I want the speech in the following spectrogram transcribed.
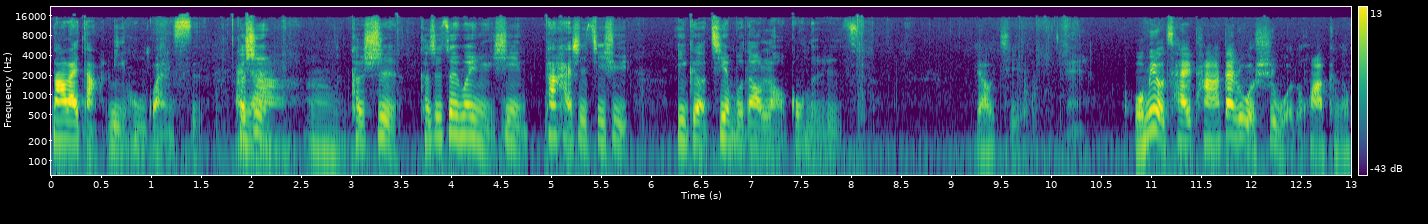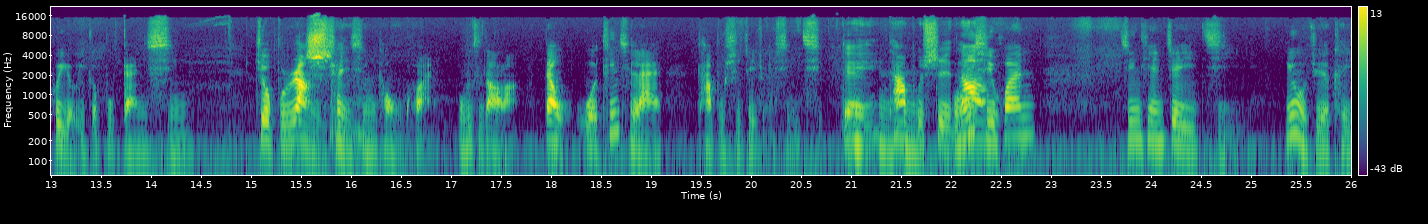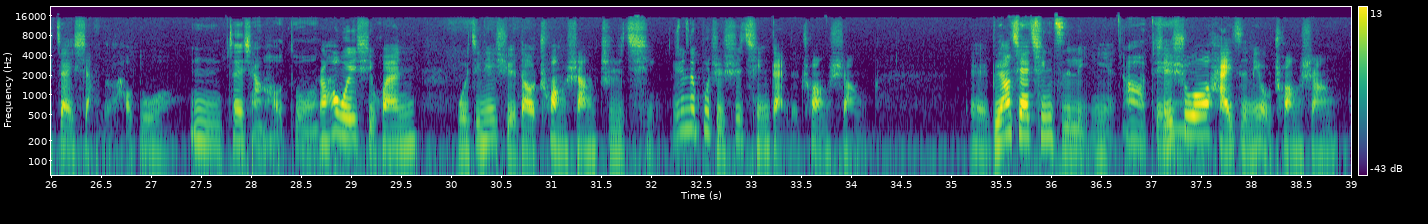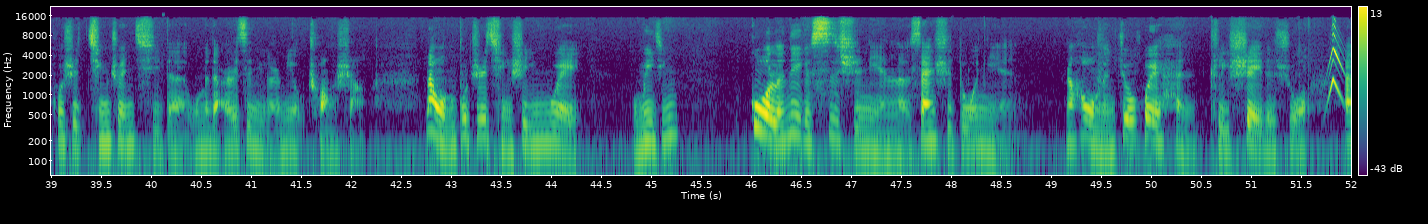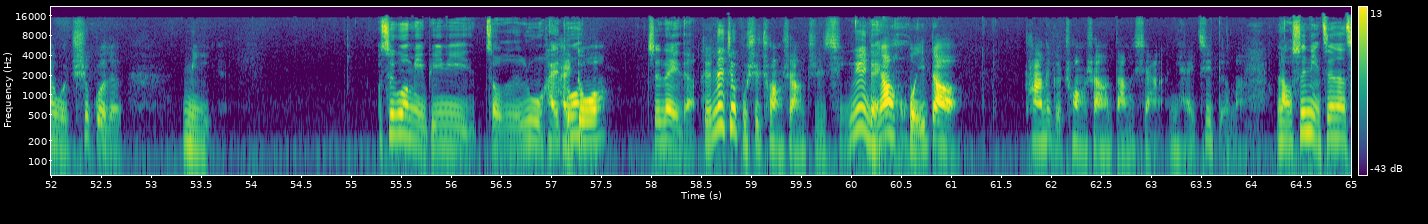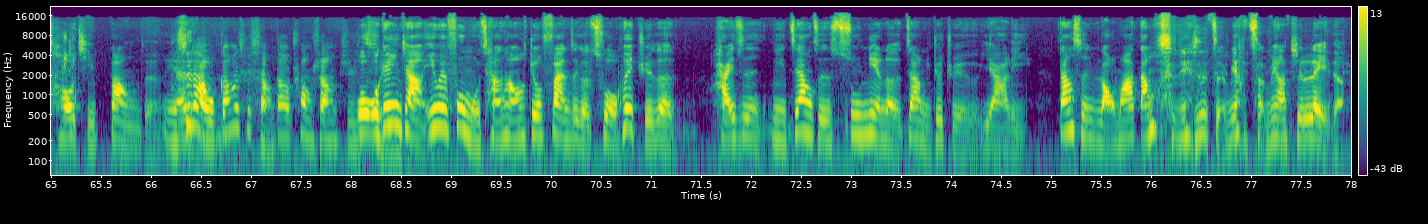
拿来打离婚官司。可是，哎、嗯，可是，可是这位女性她还是继续。一个见不到老公的日子，了解。对，我没有猜他，但如果是我的话，可能会有一个不甘心，就不让你称心痛快。我不知道啦，但我听起来他不是这种心情。对，嗯，他不是。我很喜欢今天这一集，因为我觉得可以再想的好多。嗯，再想好多。然后我也喜欢我今天学到创伤之情，因为那不只是情感的创伤。诶，比方说在亲子里面啊，谁说孩子没有创伤，或是青春期的我们的儿子女儿没有创伤？那我们不知情，是因为我们已经过了那个四十年了，三十多年，然后我们就会很 cliche 的说：“哎，我吃过的米，我吃过米比你走的路还多，还多之类的。”对，那就不是创伤知情，因为你要回到。他那个创伤的当下，你还记得吗？老师，你真的超级棒的。你是啦，我刚刚就想到创伤之。我我跟你讲，因为父母常常就犯这个错，会觉得孩子你这样子书念了，这样你就觉得有压力。当时老妈当时你是怎么样怎么样之类的。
